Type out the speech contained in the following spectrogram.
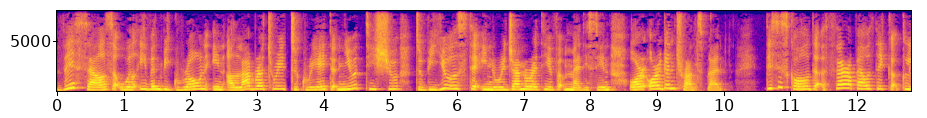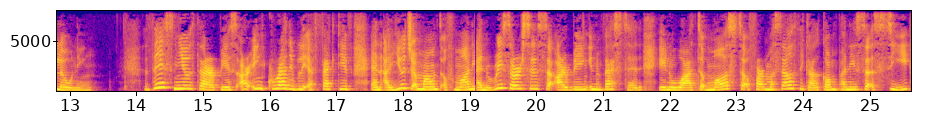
these cells will even be grown in a laboratory to create new tissue to be used in regenerative medicine or organ transplant. This is called therapeutic cloning. These new therapies are incredibly effective and a huge amount of money and resources are being invested in what most pharmaceutical companies see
